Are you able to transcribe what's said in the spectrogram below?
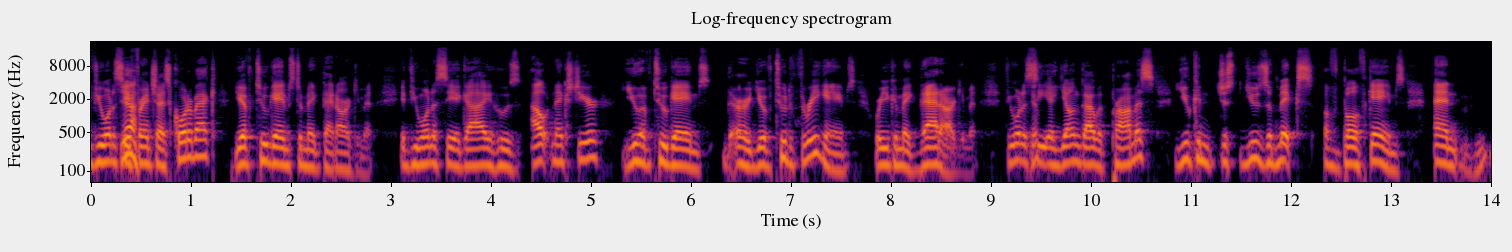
If you want to see Yeah. a franchise quarterback, you have two games to make that argument. If you want to see a guy who's out next year, you have two games, or you have two to three games where you can make that argument. If you want to Yep. see a young guy with promise, you can just use a mix of both games. And Mhm.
